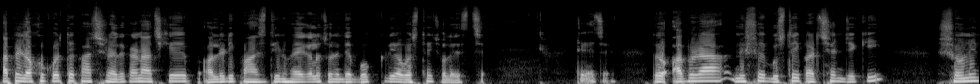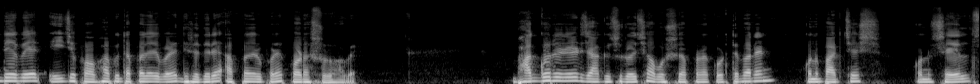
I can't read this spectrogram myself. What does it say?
আপনি লক্ষ্য করতে পারছেন হয়তো, কারণ আজকে অলরেডি পাঁচ দিন হয়ে গেল, শনিদেব বক্রি অবস্থায় চলে এসছে। ঠিক আছে? তো আপনারা নিশ্চয়ই বুঝতেই পারছেন যে কি শনিদেবের এই যে প্রভাব আপনাদের এবারে ধীরে ধীরে আপনাদের উপরে পড়া শুরু হবে। ভাগ্য রেটের যা কিছু রয়েছে অবশ্যই আপনারা করতে পারেন। কোনো পারচেস কোনো সেলস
